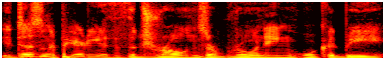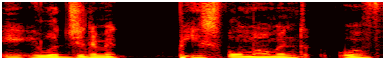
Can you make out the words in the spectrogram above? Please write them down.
it doesn't appear to you that the drones are ruining what could be a legitimate peaceful moment of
